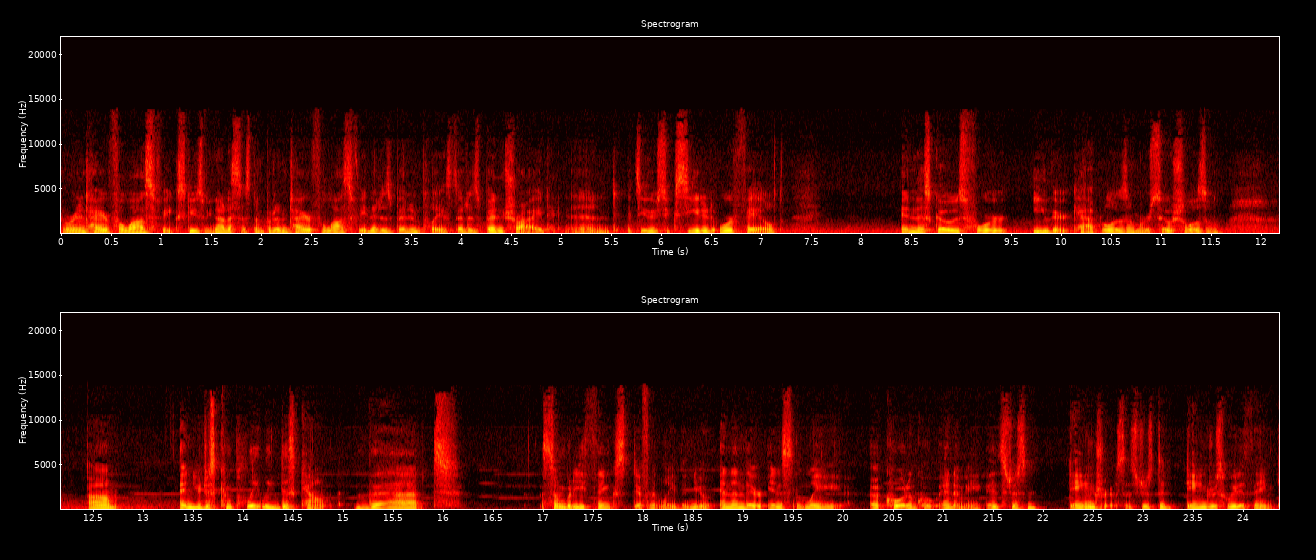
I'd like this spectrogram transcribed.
or an entire philosophy, excuse me, not a system, but an entire philosophy that has been in place, that has been tried, and it's either succeeded or failed. And this goes for either capitalism or socialism. Um, and you just completely discount that somebody thinks differently than you, and then they're instantly a quote unquote enemy. It's just dangerous. It's just a dangerous way to think.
